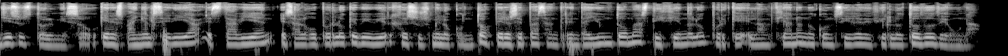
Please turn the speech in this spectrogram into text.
Jesus told me so que en español sería está bien, es algo por lo que vivir, Jesús me lo contó, pero se pasan 31 tomas diciéndolo porque el anciano no consigue decirlo todo de una.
